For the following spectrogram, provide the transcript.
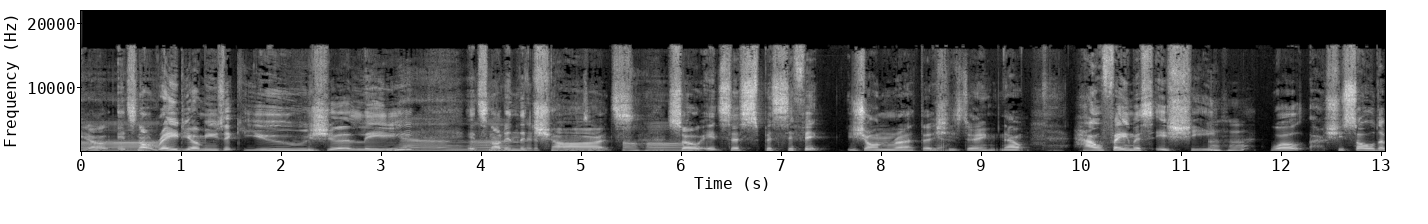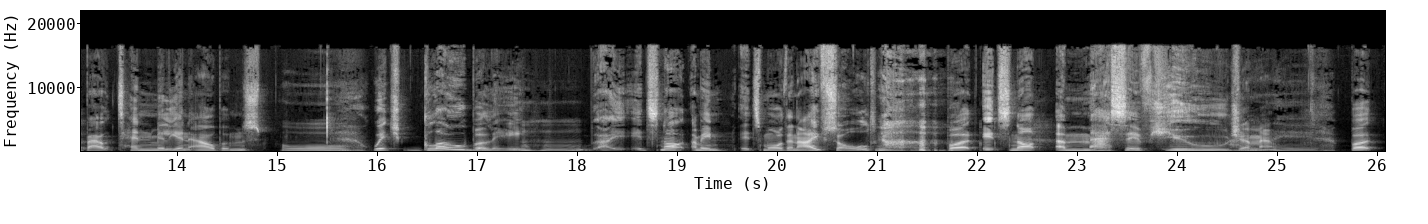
you know, it's not ah. radio music usually. Yeah, it's not in the it's a bit of pop music. charts. Uh-huh. So it's a specific genre that she's doing. Now, how famous is she? Mm-hmm. Well, she sold about 10 million albums, 오, which globally, mm-hmm. I- it's not, I mean, it's more than I've sold, but it's not a massive, huge amount. But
